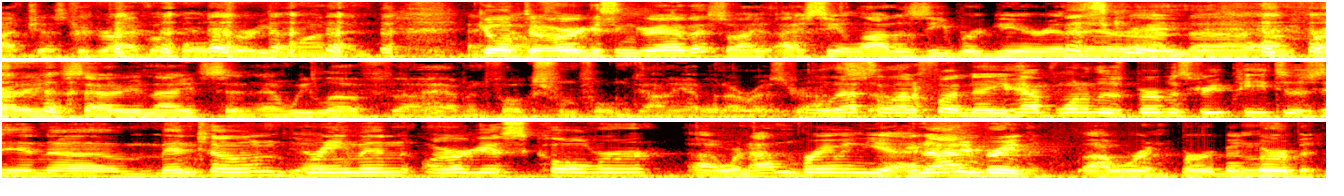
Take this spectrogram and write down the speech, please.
Rochester drive up Old 31 and, and Go up to through. Argos and grab it. So I, I see a lot of zebra gear in That's there on, uh, on Friday and Saturday nights, and, and we love uh, having folks from Fulton County up in our restaurant. Well, that's so. a lot of fun. Now you have one of those Bourbon Street pizzas in uh, Mentone, Yeah. Bremen, Argos, Culver. Uh, we're not in Bremen yet. You're not in Bremen. Uh, we're in Bourbon. Bourbon.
